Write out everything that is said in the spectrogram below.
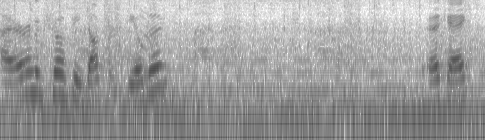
I earned a trophy. Doctor Feel Good? Okay.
